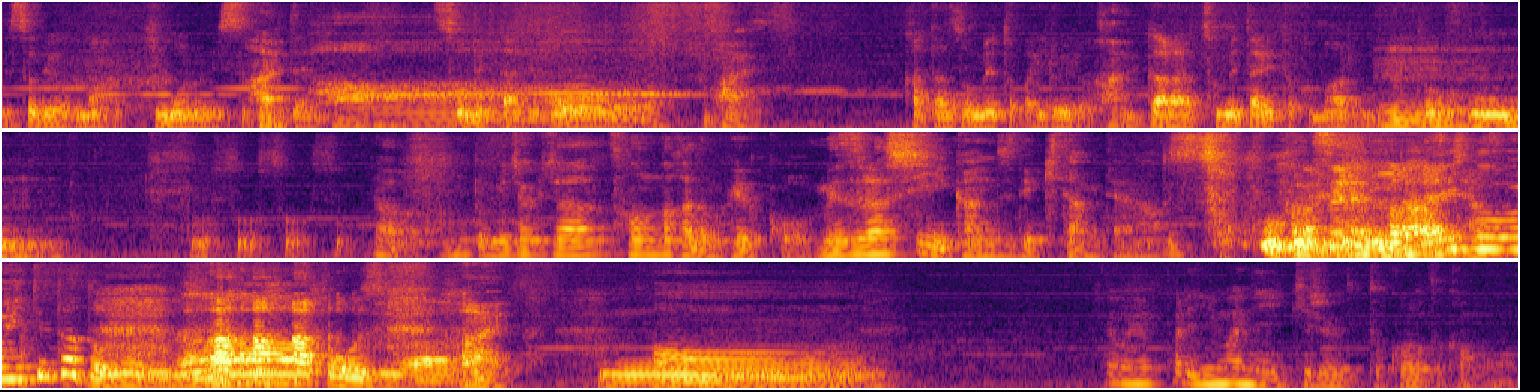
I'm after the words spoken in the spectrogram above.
でそれをまあ着物にするみたいな、は染めたりこはい。型染めとかいろいろはい。柄染めたりとかもあるんだけど、うんうんそうそうそうそう。いや本当めちゃくちゃその中でも結構珍しい感じで来たみたいな。そうだね。だいぶ浮いてたと思うな 当時は、はい。うん。でもやっぱり今に生きるところとかも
